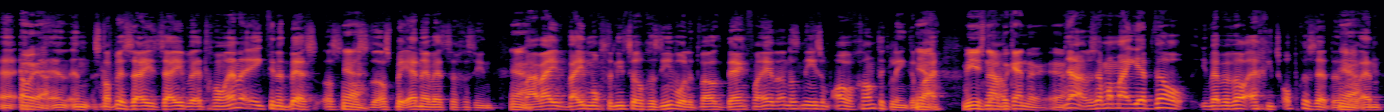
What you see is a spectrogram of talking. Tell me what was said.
Eh, Oh ja. en, en snap je, zij, zij werd gewoon, en ik vind het best, als, Ja. als, als BN'er werd ze gezien. Ja. Maar wij, wij mochten niet zo gezien worden, terwijl ik denk van, hé, dat is niet eens om arrogant te klinken. Maar Wie is nou bekender? Ja. zeg maar, maar je hebt wel, we hebben wel echt iets opgezet en Ja. zo. En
